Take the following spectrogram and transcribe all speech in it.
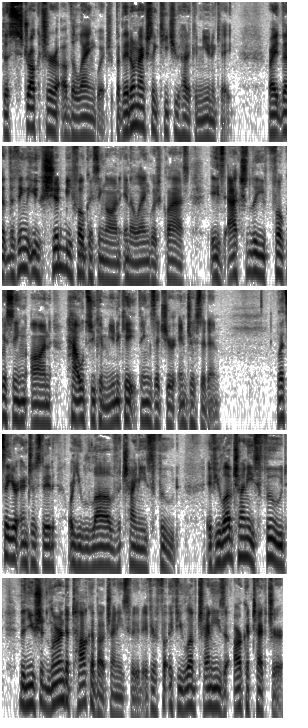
the structure of the language, but they don't actually teach you how to communicate. Right? The the thing that you should be focusing on in a language class is actually focusing on how to communicate things that you're interested in. Let's say you're interested or you love Chinese food. If you love Chinese food, then you should learn to talk about Chinese food. If you're if you love Chinese architecture,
